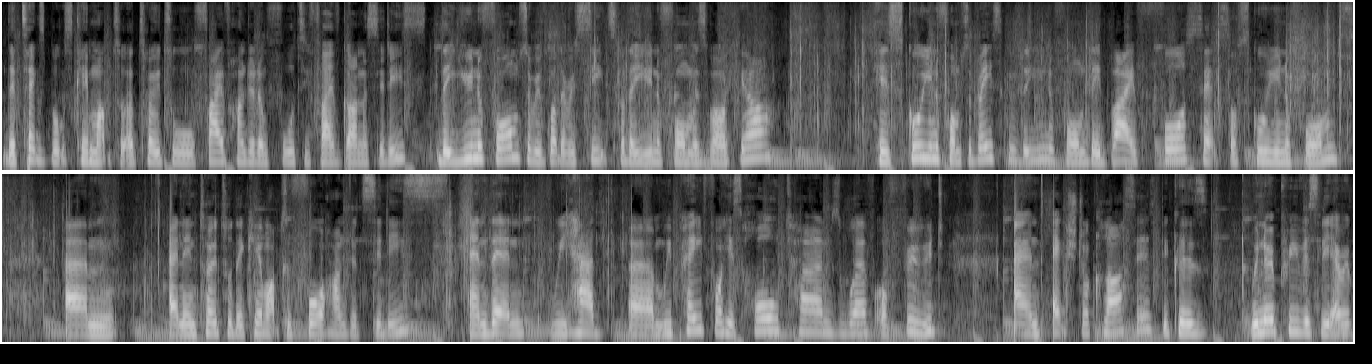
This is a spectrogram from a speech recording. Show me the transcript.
the textbooks came up to a total 545 Ghana cedis. The uniform, so we've got the receipts for the uniform as well here. His school uniform, so basically the uniform, they buy four sets of school uniforms. Um, and in total they came up to 400 cedis. And then we had, um, we paid for his whole term's worth of food and extra classes because we know previously Eric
